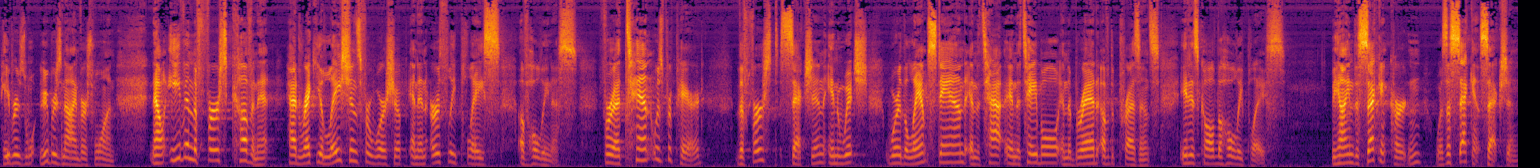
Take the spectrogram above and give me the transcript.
Hebrews, Hebrews 9, verse 1. Now, even the first covenant had regulations for worship in an earthly place of holiness. For a tent was prepared, the first section in which were the lampstand and the, ta- and the table and the bread of the presence. It is called the holy place. Behind the second curtain was a second section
